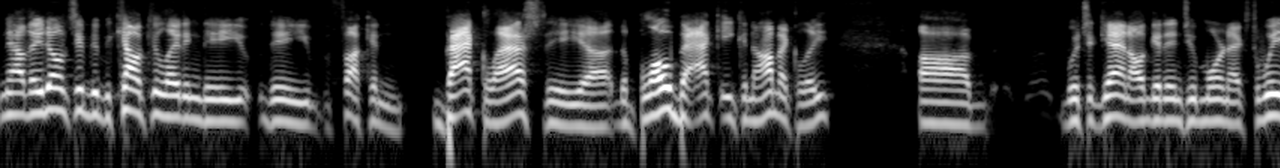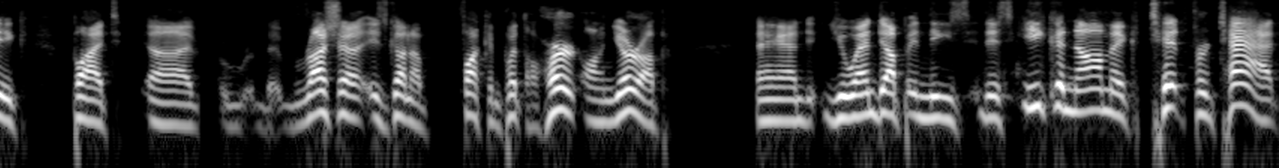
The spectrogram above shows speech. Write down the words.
Now they don't seem to be calculating the the fucking backlash, the uh, the blowback economically, uh, which again I'll get into more next week. But uh, Russia is going to fucking put the hurt on Europe, and you end up in these this economic tit for tat,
